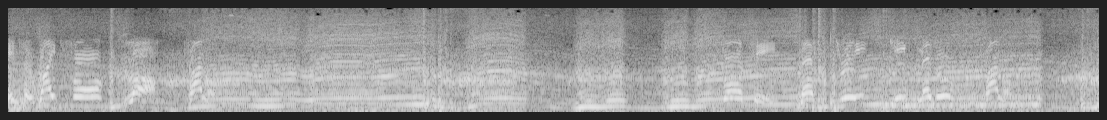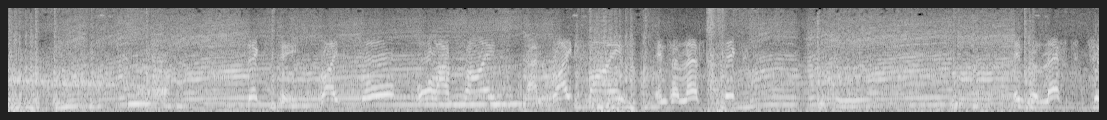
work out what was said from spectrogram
into right 4, long, tunnel. 40, left 3, keep middle, funnel. 60, right 4, all outside, and right 5, into left 6, into left 2.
